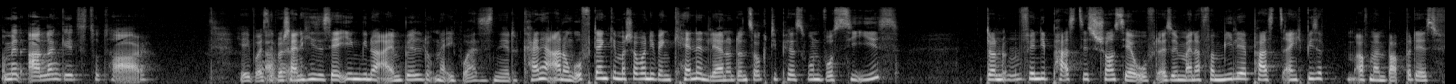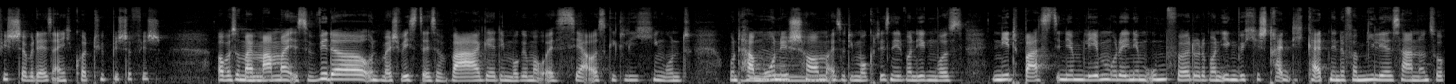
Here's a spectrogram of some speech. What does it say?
Und mit anderen geht es total. Ja, ich weiß nicht, wahrscheinlich ist es ja irgendwie nur Einbildung. Nein, ich weiß es nicht. Keine Ahnung. Oft denke ich mir schon, wenn ich wen kennenlerne und dann sagt die Person, was sie ist, dann mhm. finde ich, passt das schon sehr oft. Also in meiner Familie passt es eigentlich bis auf meinen Papa, der ist Fisch, aber der ist eigentlich kein typischer Fisch. Aber so meine mhm. Mama ist Widder und meine Schwester ist eine Waage, die mag immer alles sehr ausgeglichen und, und harmonisch mhm. haben. Also die mag das nicht, wenn irgendwas nicht passt in ihrem Leben oder in ihrem Umfeld oder wenn irgendwelche Streitigkeiten in der Familie sind und so.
